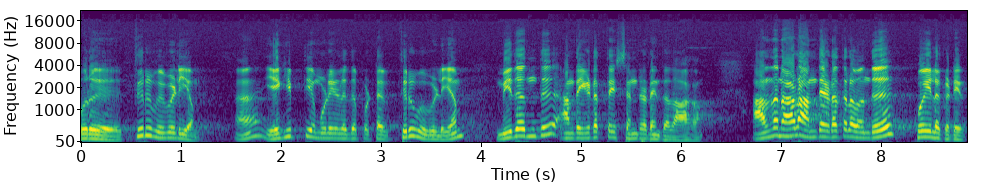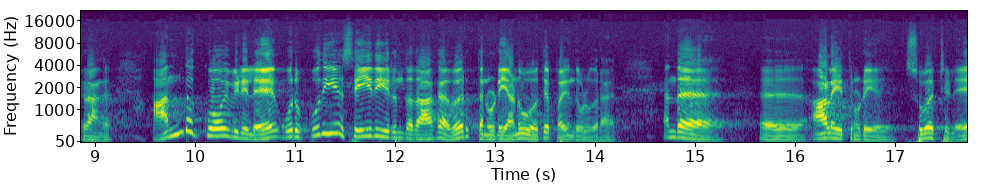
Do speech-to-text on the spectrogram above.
ஒரு திருவிவிலியம் எகிப்திய மொழியில் எழுதப்பட்ட திருவிவிலியம் மிதந்து அந்த இடத்தை சென்றடைந்ததாகும். அதனால் அந்த இடத்துல வந்து கோயிலை கட்டியிருக்கிறாங்க. அந்த கோவிலிலே ஒரு புதிய செய்தி இருந்ததாக அவர் தன்னுடைய அனுபவத்தை பகிர்ந்து கொள்கிறார். அந்த ஆலயத்தினுடைய சுவற்றிலே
